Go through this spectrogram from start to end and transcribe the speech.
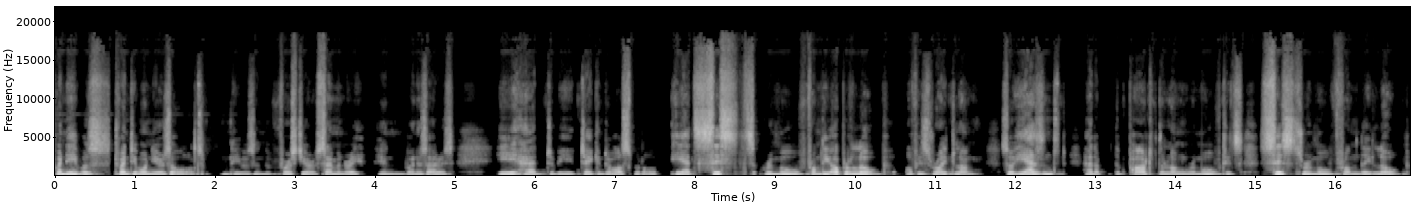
When he was 21 years old, he was in the first year of seminary in Buenos Aires, he had to be taken to hospital. He had cysts removed from the upper lobe of his right lung. So he hasn't had a, the part of the lung removed, it's cysts removed from the lobe.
